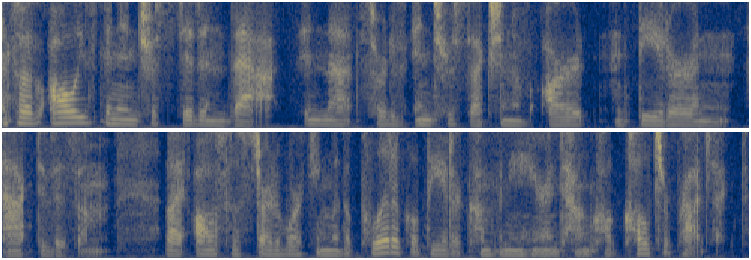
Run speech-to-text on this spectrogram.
and so I've always been interested in that, in that sort of intersection of art and theater and activism. I also started working with a political theater company here in town called Culture Project.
